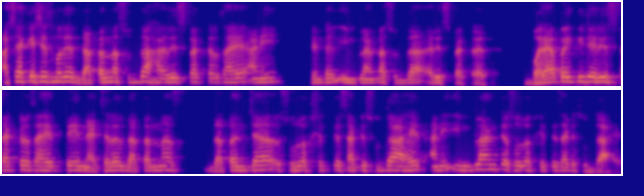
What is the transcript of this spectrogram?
अशा केसेसमध्ये दातांना सुद्धा हा रिस्क फॅक्टर्स आहे आणि डेंटल इम्प्लांटला सुद्धा रिस्क फॅक्टर आहेत. बऱ्यापैकी जे रिस्क फॅक्टर्स आहेत ते नॅचरल दातांना दातांच्या सुरक्षिततेसाठी सुद्धा आहेत आणि इम्प्लांटच्या सुरक्षिततेसाठी सुद्धा आहेत.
